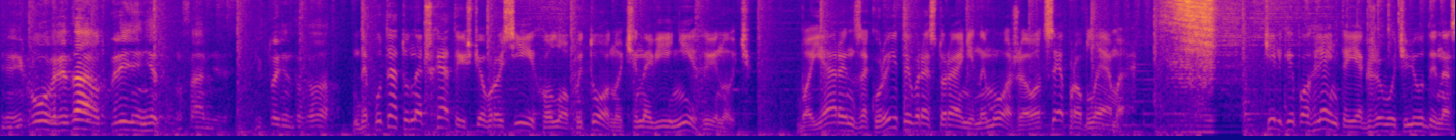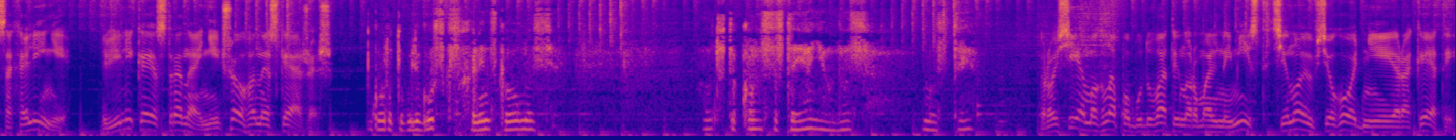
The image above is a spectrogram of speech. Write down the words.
Никакого вреда от курения нет, на самом деле. Никто не доказал. Депутату начхати, що в Росії холопи тонуть, на війні гинуть. Боярин закурити в ресторані не може, оце проблема. Тільки погляньте, як живуть люди на Сахаліні. Велика страна, нічого не скажеш. город Углегорск Сахалинской области. Вот в таком состоянии у нас мосты. Росія могла побудувати нормальний міст ціною всього однієї ракети.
